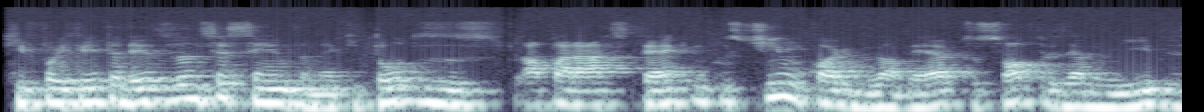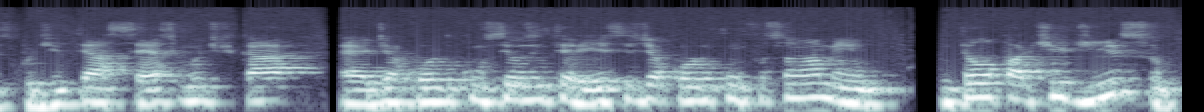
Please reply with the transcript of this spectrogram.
que foi feita desde os anos 60, né, que todos os aparatos técnicos tinham códigos abertos, softwares eram livres, podiam ter acesso e modificar é, de acordo com seus interesses, de acordo com o funcionamento. Então, a partir disso,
